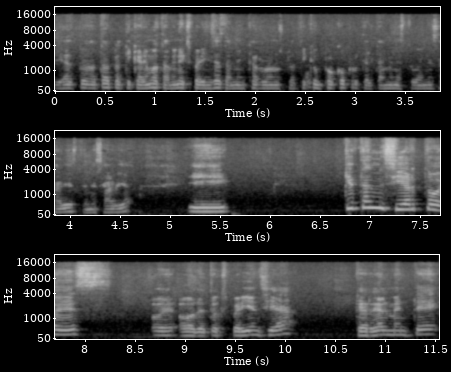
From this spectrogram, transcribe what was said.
ya después otra platicaremos también experiencias. También Carlos nos platique un poco porque él también estuvo en esa área, está en esa área. Y ¿qué tan cierto es, o, de tu experiencia, que realmente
